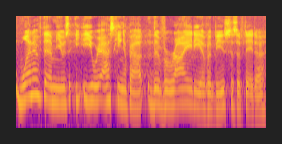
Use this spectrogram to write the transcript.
One of them, you, you were asking about the variety of abuses of data.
